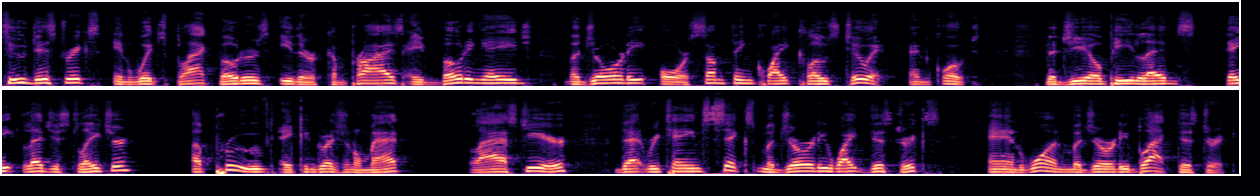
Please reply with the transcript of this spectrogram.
two districts in which black voters either comprise a voting age majority or something quite close to it, end quote. The GOP led state legislature approved a congressional map last year that retained six majority white districts and one majority black district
